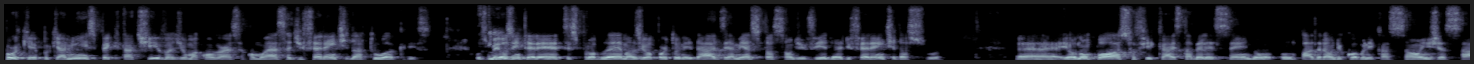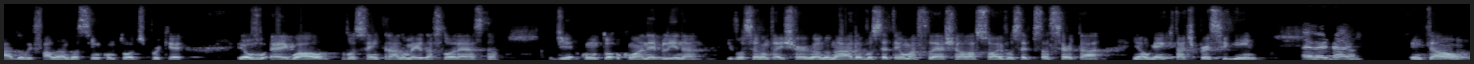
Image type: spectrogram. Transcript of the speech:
Por quê? Porque a minha expectativa de uma conversa como essa é diferente da tua, Cris. Os Sim. meus interesses, problemas e oportunidades e a minha situação de vida é diferente da sua. É, eu não posso ficar estabelecendo um, padrão de comunicação engessado e falando assim com todos, porque eu, é igual você entrar no meio da floresta de, com, com, a neblina e você não está enxergando nada, você tem uma flecha lá só e você precisa acertar em alguém que está te perseguindo. É verdade. Tá? Então,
